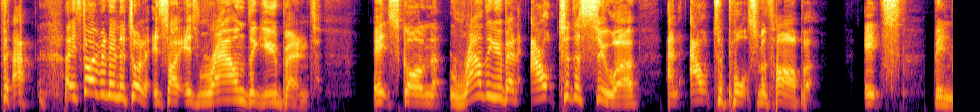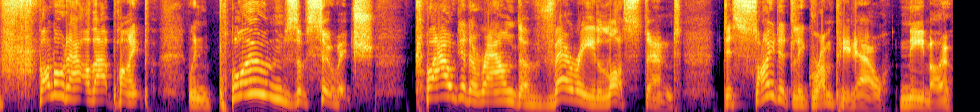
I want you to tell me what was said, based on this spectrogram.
that. It's not even in the toilet. It's like, it's round the U bend. It's gone round the U-bend, out to the sewer, and out to Portsmouth Harbour. It's been funneled out of that pipe in plumes of sewage, clouded around a very lost and decidedly grumpy now Nemo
